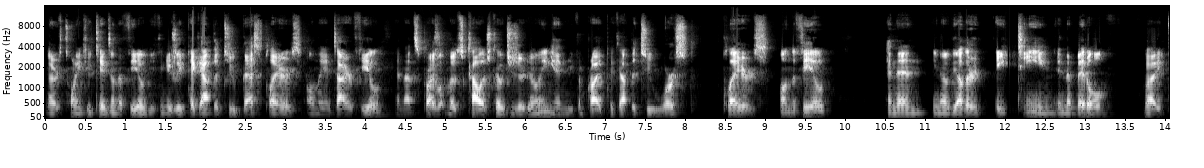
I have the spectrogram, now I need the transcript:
there's 22 kids on the field. You can usually pick out the two best players on the entire field, and that's probably what most college coaches are doing. And you can probably pick out the two worst players on the field. And then, you know, the other 18 in the middle, like,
